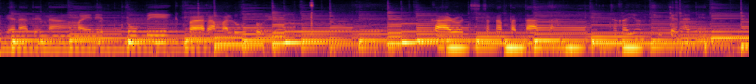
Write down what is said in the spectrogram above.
lagyan natin ng mainit tubig para maluto yung carrots at patata. Tsaka yung chicken na din.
